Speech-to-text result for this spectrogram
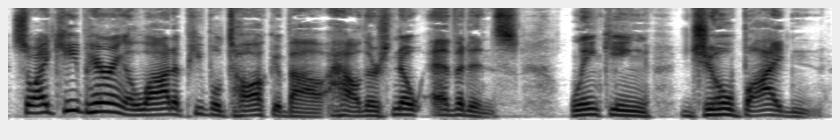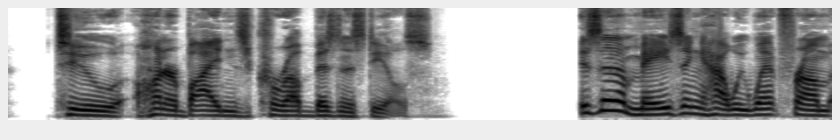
So I keep hearing a lot of people talk about how there's no evidence linking Joe Biden to Hunter Biden's corrupt business deals. Isn't it amazing how we went from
